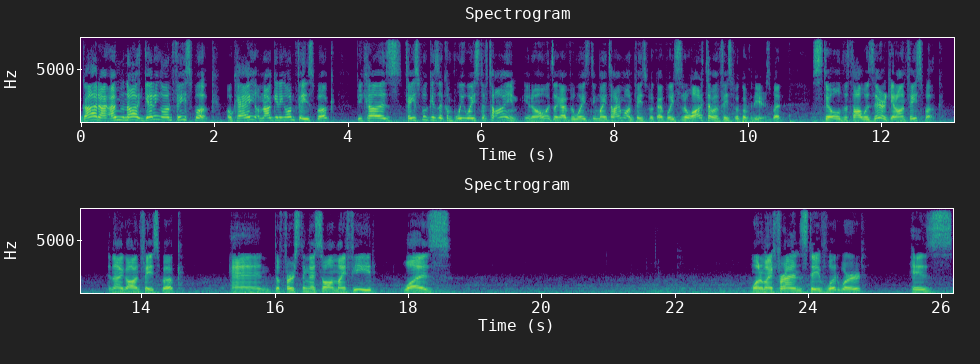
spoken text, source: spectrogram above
God, I, am not getting on Facebook. Okay, I'm not getting on Facebook because Facebook is a complete waste of time. You know, it's like I've been wasting my time on Facebook. I've wasted a lot of time on Facebook over the years, but still the thought was there get on Facebook. And I got on Facebook, and the first thing I saw on my feed was one of my friends, Dave Woodward. His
